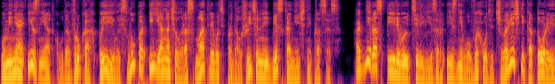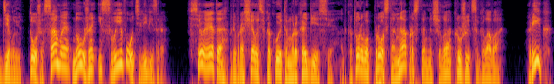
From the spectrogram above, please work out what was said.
у меня из ниоткуда в руках появилась лупа, и я начал рассматривать продолжительный бесконечный процесс. Одни распиливают телевизор, и из него выходят человечки, которые делают то же самое, но уже из своего телевизора. Все это превращалось в какое-то мракобесие, от которого просто-напросто начала кружиться голова. «Рик!»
